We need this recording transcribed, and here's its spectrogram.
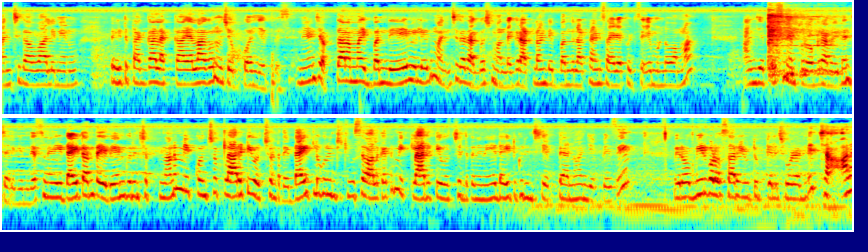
మంచిగా అవ్వాలి నేను వెయిట్ తగ్గాలక్క ఎలాగో నువ్వు చెప్పు అని చెప్పేసి. నేను చెప్తానమ్మా ఇబ్బంది ఏమీ లేదు మంచిగా తగ్గొచ్చు మన దగ్గర. అట్లాంటి ఇబ్బందులు అట్లాంటి సైడ్ ఎఫెక్ట్స్ ఏమి ఉండవమ్మా అని చెప్పేసి నేను ప్రోగ్రామ్ వేయడం జరిగింది. అసలు నేను ఈ డైట్ అంతా దేని గురించి చెప్తున్నాను మీకు కొంచెం క్లారిటీ వచ్చి ఉంటుంది. డైట్ల గురించి చూసే వాళ్ళకైతే మీకు క్లారిటీ వచ్చి ఉంటుంది. నేను ఏ డైట్ గురించి చెప్పాను అని చెప్పేసి మీరు మీరు కూడా ఒకసారి యూట్యూబ్కి వెళ్ళి చూడండి. చాలా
